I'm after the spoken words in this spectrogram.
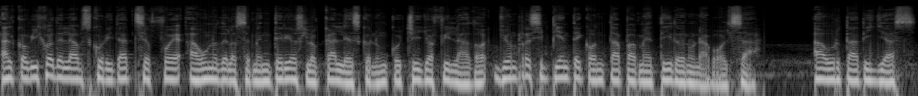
Al cobijo de la oscuridad se fue a uno de los cementerios locales con un cuchillo afilado y un recipiente con tapa metido en una bolsa. A hurtadillas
